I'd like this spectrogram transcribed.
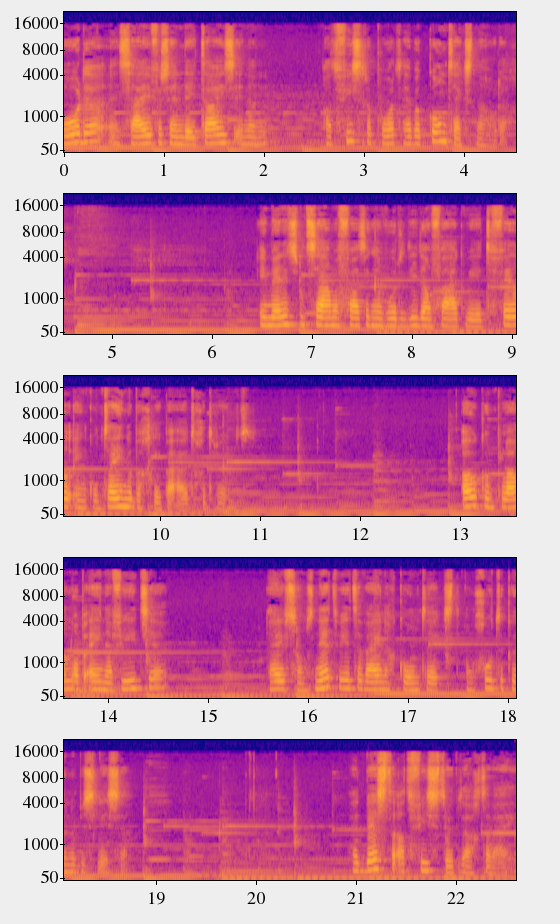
Woorden en cijfers en details in een adviesrapport hebben context nodig. In managementsamenvattingen worden die dan vaak weer te veel in containerbegrippen uitgedrukt. Ook een plan op 1 A4'tje heeft soms net weer te weinig context om goed te kunnen beslissen. Het beste adviesstuk, dachten wij,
